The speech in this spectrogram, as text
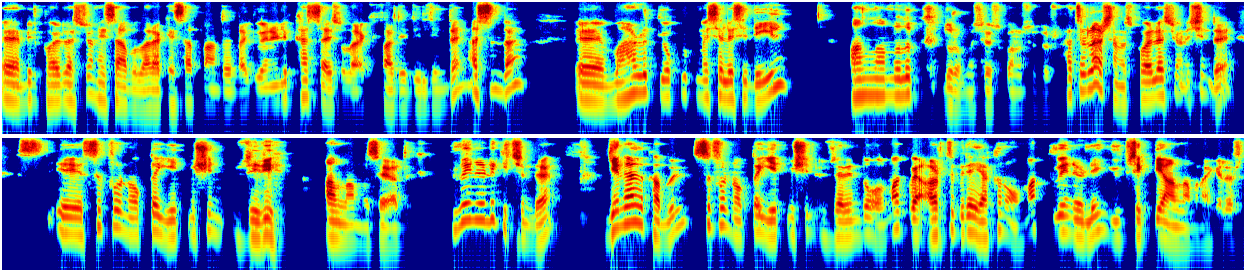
bir korelasyon hesabı olarak hesaplandığında, güvenilirlik sayısı olarak ifade edildiğinde aslında e, varlık yokluk meselesi değil, anlamlılık durumu söz konusudur. Hatırlarsanız korelasyon içinde e, 0.70'in üzeri anlamlı sayardık. Güvenirlik içinde genel kabul 0.70'in üzerinde olmak ve artı 1'e yakın olmak güvenirliğin yüksekliği anlamına gelir.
